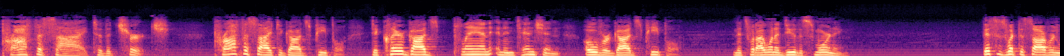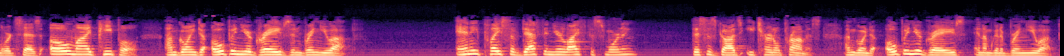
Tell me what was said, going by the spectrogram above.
prophesy to the church. Prophesy to God's people. Declare God's plan and intention over God's people. And it's what I want to do this morning. This is what the sovereign Lord says Oh, my people, I'm going to open your graves and bring you up. Any place of death in your life this morning, this is God's eternal promise. I'm going to open your graves and I'm going to bring you up.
